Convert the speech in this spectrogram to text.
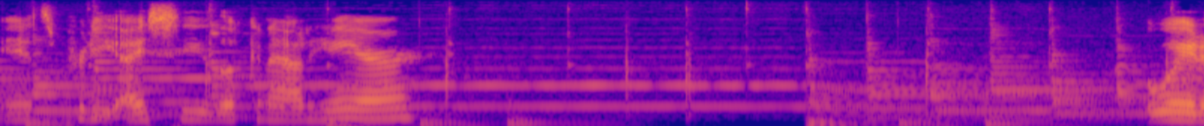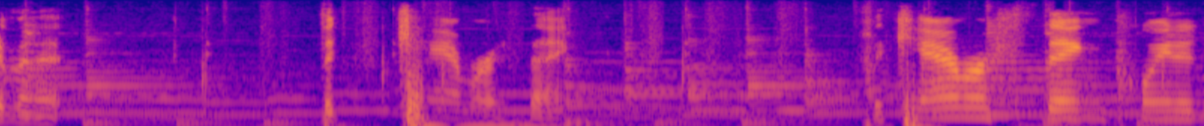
It's pretty icy looking out here. Wait a minute. The camera thing. The camera thing pointed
